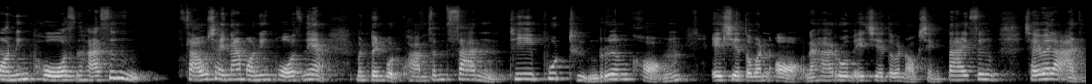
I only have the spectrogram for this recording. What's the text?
Morning Post นะคะ ซึ่ง South China Morning Post เนี่ยมันเป็นบทความสั้นๆ ที่พูดถึงเรื่องของเอเชียตะวันออกนะคะรวมเอเชียตะวันออกเฉียงใต้ ซึ่งใช้เวลาอ่านจ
